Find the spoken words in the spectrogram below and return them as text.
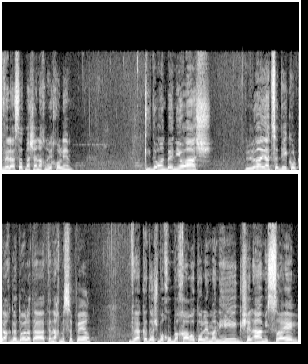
ולעשות מה שאנחנו יכולים. גדעון בן יואש לא היה צדיק כל כך גדול, התנ"ך מספר, והקדוש ברוך הוא בחר אותו למנהיג של עם ישראל,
